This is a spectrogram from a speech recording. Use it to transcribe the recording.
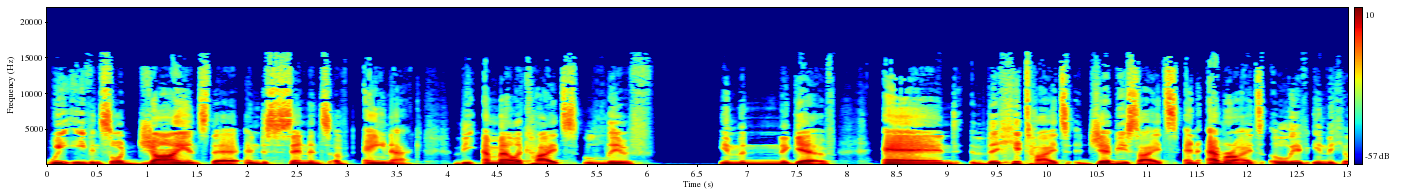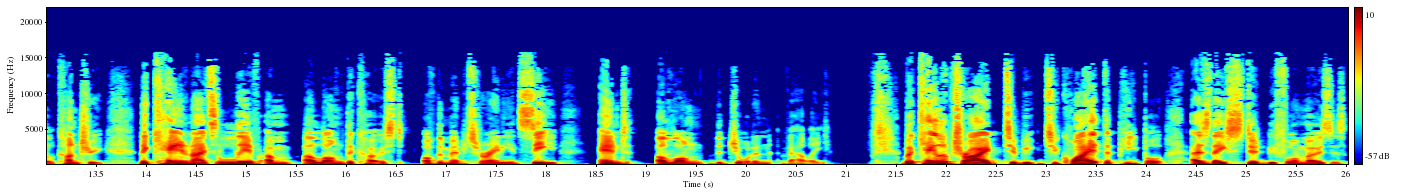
We even saw giants there and descendants of Anak. The Amalekites live in the Negev, and the Hittites, Jebusites, and Amorites live in the hill country. The Canaanites live um, along the coast of the Mediterranean Sea and along the Jordan Valley. But Caleb tried to be to quiet the people as they stood before Moses.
